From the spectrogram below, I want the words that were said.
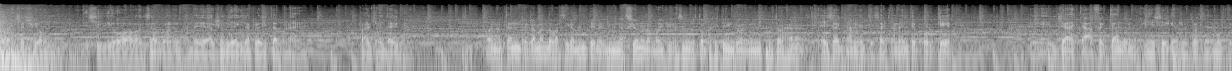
La organización decidió avanzar con la medida de acción directa prevista para el, para el 31. Bueno, están reclamando básicamente la eliminación o la modificación de los topes que tienen que ver con el impuesto a las ganancias. Exactamente, exactamente, porque eh, ya está afectando, imagínense que nosotros tenemos que,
